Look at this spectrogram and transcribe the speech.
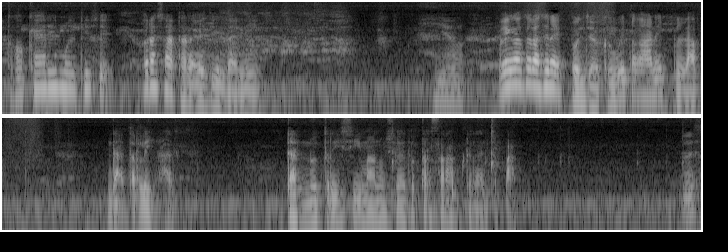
Teko carry mulai dhisik. Ora sadar nek ditinteni. Iya Kowe ngerti rasane nek bon jagung kuwi tengahane gelap. Ndak terlihat. Dan nutrisi manusia itu terserap dengan cepat. Terus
